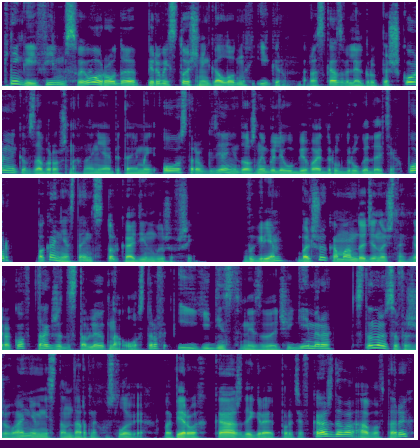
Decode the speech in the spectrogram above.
Книга и фильм своего рода первоисточник голодных игр. Рассказывали о группе школьников, заброшенных на необитаемый остров, где они должны были убивать друг друга до тех пор, пока не останется только один выживший. В игре большую команду одиночных игроков также доставляют на остров, и единственной задачей геймера становится выживание в нестандартных условиях. Во-первых, каждый играет против каждого, а во-вторых,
